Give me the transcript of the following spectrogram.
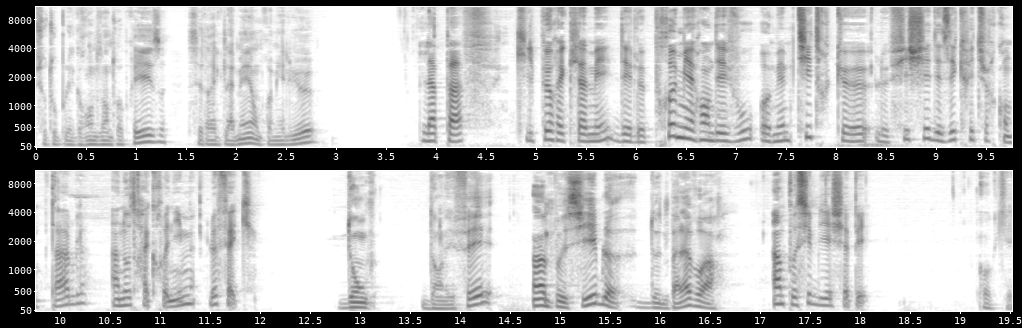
surtout pour les grandes entreprises, c'est de réclamer en premier lieu la PAF qu'il peut réclamer dès le premier rendez-vous au même titre que le fichier des écritures comptables, un autre acronyme, le FEC. Donc, dans les faits, impossible de ne pas l'avoir. Impossible d'y échapper. Ok.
